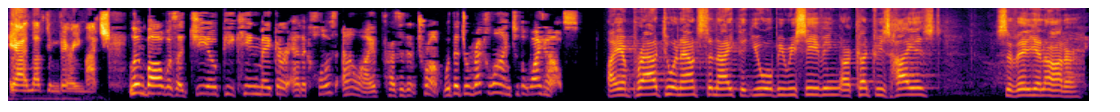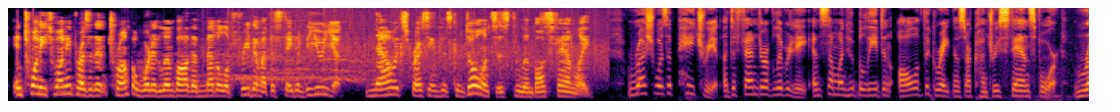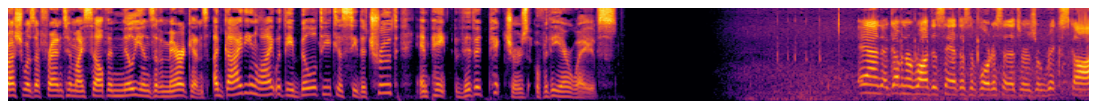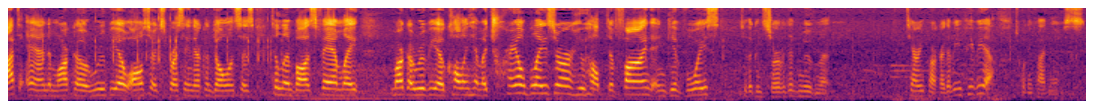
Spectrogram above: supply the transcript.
Yeah, I loved him very much. Limbaugh was a GOP kingmaker and a close ally of President Trump with a direct line to the White House. I am proud to announce tonight that you will be receiving our country's highest civilian honor. In 2020, President Trump awarded Limbaugh the Medal of Freedom at the State of the Union, now expressing his condolences to Limbaugh's family. Rush was a patriot, a defender of liberty, and someone who believed in all of the greatness our country stands for. Rush was a friend to myself and millions of Americans, a guiding light with the ability to see the truth and paint vivid pictures over the airwaves. And uh, Governor Ron DeSantis and Florida Senators Rick Scott and Marco Rubio also expressing their condolences to Limbaugh's family. Marco Rubio calling him a trailblazer who helped define and give voice to the conservative movement. Terri Parker, WPBF 25 News.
